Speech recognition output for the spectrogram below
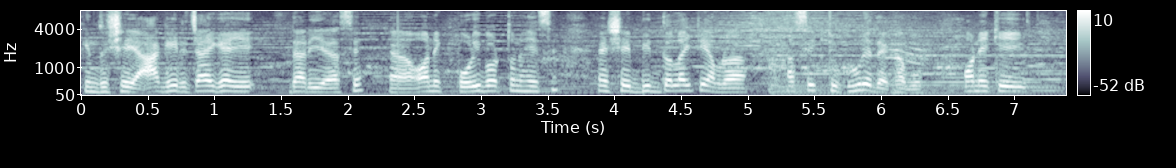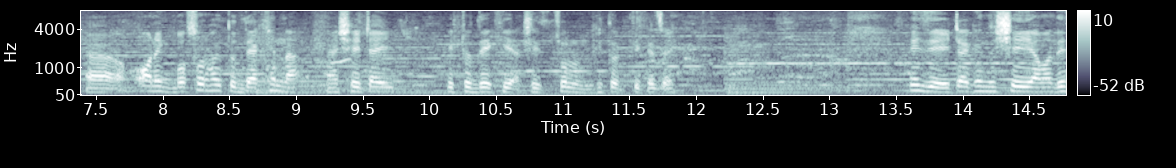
কিন্তু সেই আগের জায়গায় দাঁড়িয়ে আছে অনেক পরিবর্তন হয়েছে। সেই বিদ্যালয়টি আমরা আজকে একটু ঘুরে দেখাবো। অনেকেই অনেক বছর হয়তো দেখেন না। সেটাই একটু দেখে আসি। চলুন, ভিতর দিকে যাই। এই যে, এটা কিন্তু সেই আমাদের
